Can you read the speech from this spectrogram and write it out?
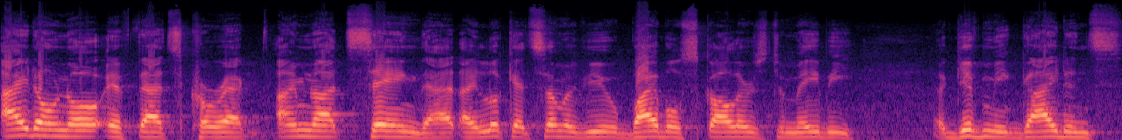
I don't know if that's correct. I'm not saying that. I look at some of you Bible scholars to maybe uh, give me guidance.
